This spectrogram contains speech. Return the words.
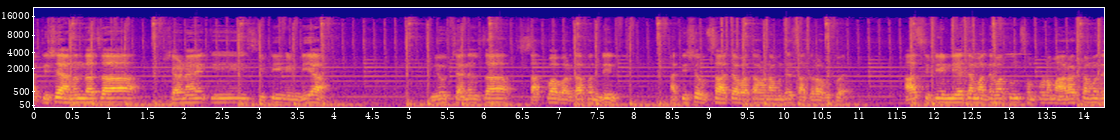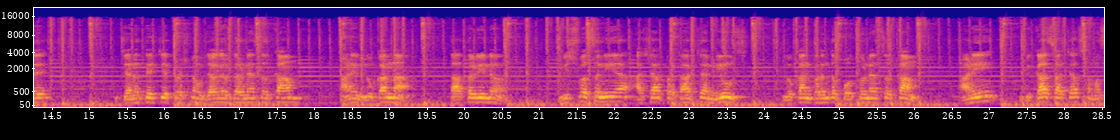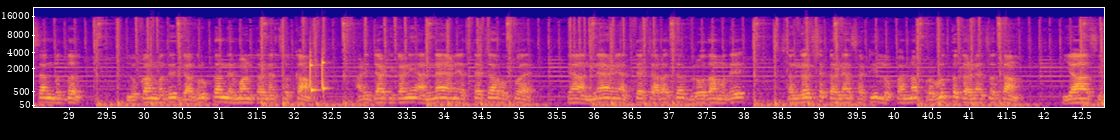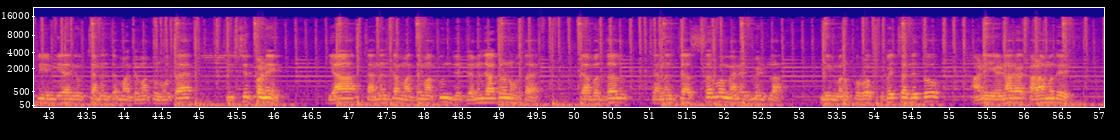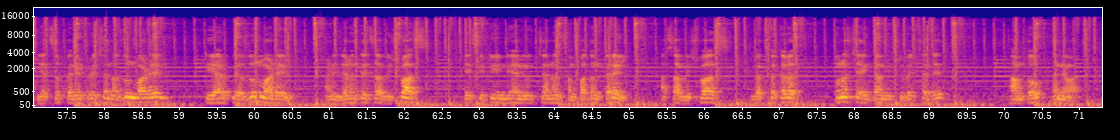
अतिशय आनंदाचा क्षण आहे की सिटी इंडिया न्यूज चॅनलचा सातवा वर्धापन दिन अतिशय उत्साहाच्या वातावरणामध्ये साजरा होतोय. आज सिटी इंडियाच्या माध्यमातून संपूर्ण महाराष्ट्रामध्ये जनतेचे प्रश्न उजागर करण्याचं काम आणि लोकांना तातडीनं विश्वसनीय अशा प्रकारच्या न्यूज लोकांपर्यंत पोहोचवण्याचं काम आणि विकासाच्या समस्यांबद्दल लोकांमध्ये जागरूकता निर्माण करण्याचं काम आणि ज्या ठिकाणी अन्याय आणि अत्याचार होतो आहे त्या अन्याय आणि अत्याचाराच्या विरोधामध्ये संघर्ष करण्यासाठी लोकांना प्रवृत्त करण्याचं काम या सिटी इंडिया न्यूज चॅनलच्या माध्यमातून होत आहे. निश्चितपणे या चॅनलच्या माध्यमातून जे जनजागरण होत आहे त्याबद्दल चॅनलच्या सर्व मॅनेजमेंटला मी मनपूर्वक शुभेच्छा देतो आणि येणाऱ्या काळामध्ये याचं पेनिट्रेशन अजून वाढेल. टी आर पी अजून वाढेल आणि जनतेचा विश्वास हे सिटी इंडिया न्यूज चॅनल संपादन करेल असा विश्वास व्यक्त करत पुनश्च एकदा मी शुभेच्छा देत थांबतो. धन्यवाद.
